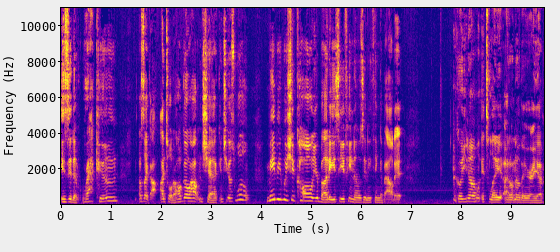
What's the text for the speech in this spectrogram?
Is it a raccoon?" I was like, I, I told her I'll go out and check, and she goes, "Well, maybe we should call your buddy see if he knows anything about it." I go, "You know, it's late. I don't know the area.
